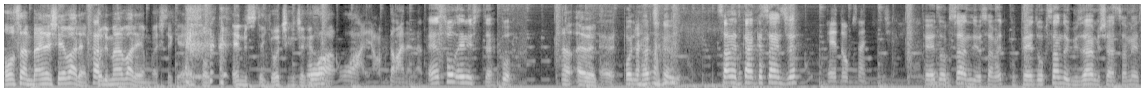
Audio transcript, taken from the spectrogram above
Olsan bende şey var ya polimer var ya en baştaki en sol en üstteki o çıkacak. Oha oha yok daha neler. En sol en üstte bu. Ha, evet. Evet polimer çıkardı. Samet kanka sence? P90 çıkacak. P90 diyor Samet. Bu P90 da güzelmiş ha Samet.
